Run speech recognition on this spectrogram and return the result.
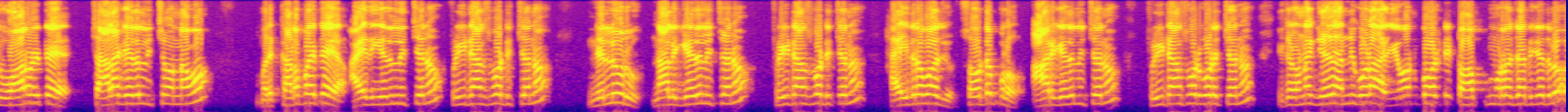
ఈ వారం అయితే చాలా గేదెలు ఇచ్చి ఉన్నాము. మరి కడప అయితే ఐదు గేదెలు ఇచ్చాను. ఫ్రీ ట్రాన్స్పోర్ట్ ఇచ్చాను. నెల్లూరు నాలుగు గేదెలు ఇచ్చాను. ఫ్రీ ట్రాన్స్పోర్ట్ ఇచ్చాను. హైదరాబాద్ సౌటప్లో ఆరు గేదెలు ఇచ్చాను. ఫ్రీ ట్రాన్స్పోర్ట్ కూడా ఇచ్చాను. ఇక్కడ ఉన్న గేదెలు అన్ని కూడా ఏవన్ వన్ క్వాలిటీ టాప్ ముర్రా జాతి గేదెలు.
